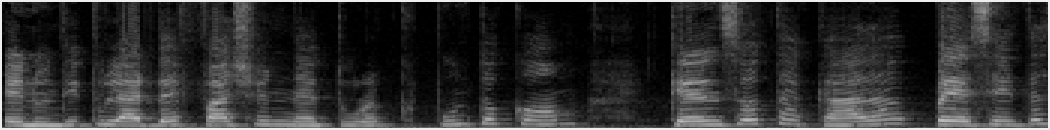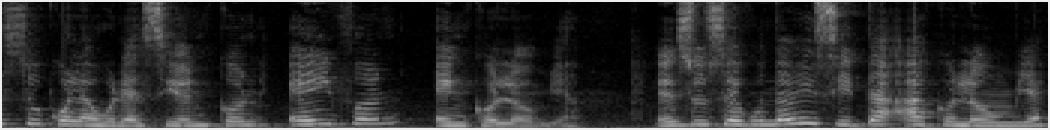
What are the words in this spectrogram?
En un titular de fashionnetwork.com, Kenzo Takada presenta su colaboración con Avon en Colombia. En su segunda visita a Colombia,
